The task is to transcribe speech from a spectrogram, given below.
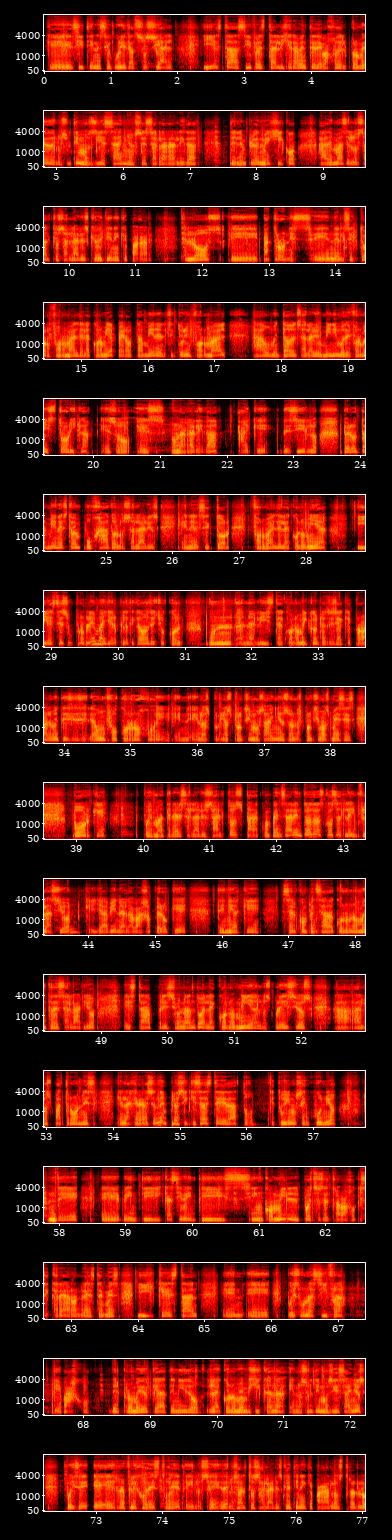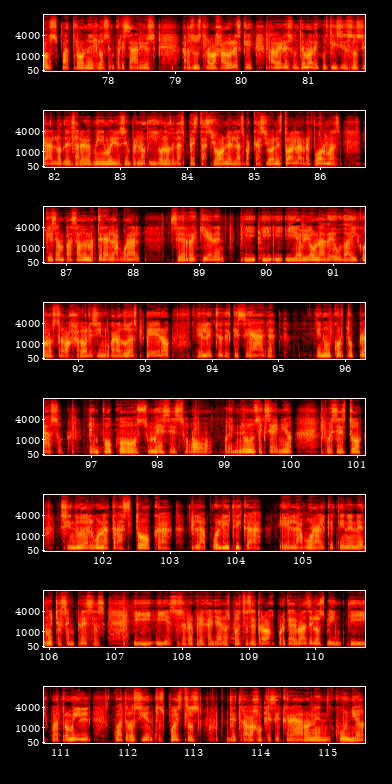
que sí tienen seguridad social, y esta cifra está ligeramente debajo del promedio de los últimos 10 años. Esa es la realidad del empleo en México, además de los altos salarios que hoy tienen que pagar los eh, patrones en el sector formal de la economía, pero también en el sector informal ha aumentado el salario mínimo de forma histórica, eso es una realidad hay que decirlo, pero también esto ha empujado los salarios en el sector formal de la economía y este es un problema. Ayer platicamos, de hecho, con un analista económico y nos decía que probablemente ese sería un foco rojo ¿eh? en, en los, los próximos años o en los próximos meses, porque pues mantener salarios altos para compensar, entre otras cosas, la inflación, que ya viene a la baja, pero que tenía que ser compensada con un aumento de salario, está presionando a la economía, a los precios, a, los patrones en la generación de empleos. Y quizá este dato que tuvimos en junio de eh, 20, casi 25 mil puestos de trabajo que se crearon en este mes y que están en eh, pues una cifra debajo del promedio que ha tenido la economía mexicana en los últimos 10 años, pues eh, eh, es reflejo de esto, eh, de, los, de los altos salarios que hoy tienen que pagar los, los patrones, los empresarios a sus trabajadores, que, a ver, es un tema de justicia social, lo del salario mínimo, yo siempre lo digo, lo de las prestaciones, las vacaciones, todas las reformas que se han pasado en materia laboral se requieren y, y, y había una deuda ahí con los trabajadores sin lugar a dudas, pero el hecho de que se haga en un corto plazo, en pocos meses o en un sexenio, pues esto sin duda alguna trastoca la política eh, laboral que tienen en muchas empresas. Y, y eso se refleja ya en los puestos de trabajo porque además de los 24.400 puestos de trabajo que se crearon en junio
